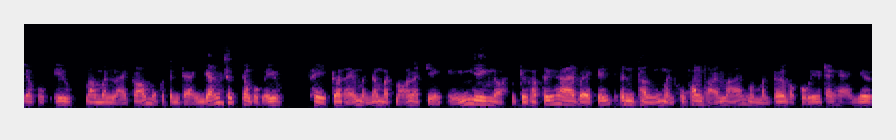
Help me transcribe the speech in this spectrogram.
cho cuộc yêu mà mình lại có một cái tình trạng gắng sức trong cuộc yêu thì cơ thể mình nó mệt mỏi là chuyện hiển nhiên rồi. Trường hợp thứ hai về cái tinh thần của mình cũng không thoải mái mà mình rơi vào cuộc yêu chẳng hạn như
